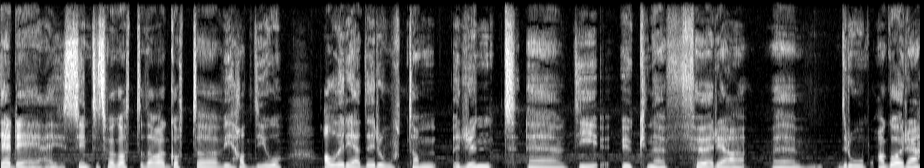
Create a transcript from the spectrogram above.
det er det jeg syntes var godt. Og det var godt, og vi hadde jo allerede rota rundt eh, de ukene før jeg eh, dro av gårde.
